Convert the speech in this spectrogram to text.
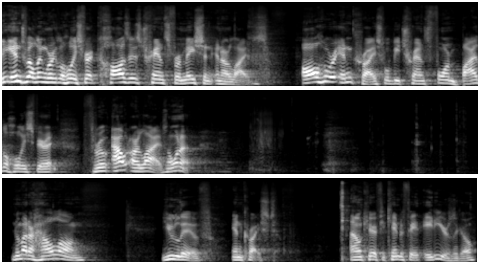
The indwelling work of the Holy Spirit causes transformation in our lives all who are in Christ will be transformed by the Holy Spirit throughout our lives. I want to, no matter how long you live in Christ, I don't care if you came to faith 80 years ago,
